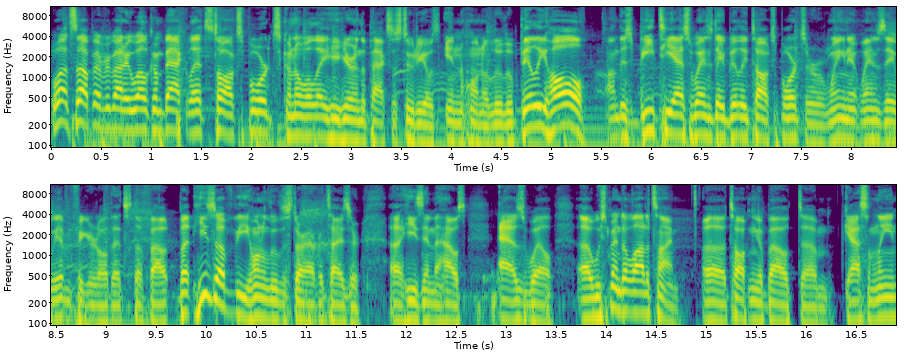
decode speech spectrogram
What's up, everybody? Welcome back. Let's talk sports. Kanoa Leahey here in the Paxa Studios in Honolulu. Billy Hull on this BTS Wednesday, Billy Talk Sports or Winging It Wednesday. We haven't figured all that stuff out, but he's of the Honolulu Star Advertiser. Uh, he's in the house as well. Uh, we spend a lot of time uh, talking about um, gasoline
